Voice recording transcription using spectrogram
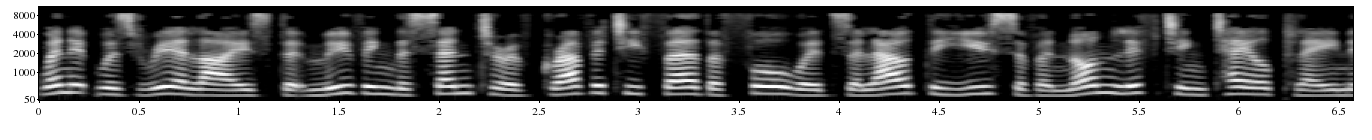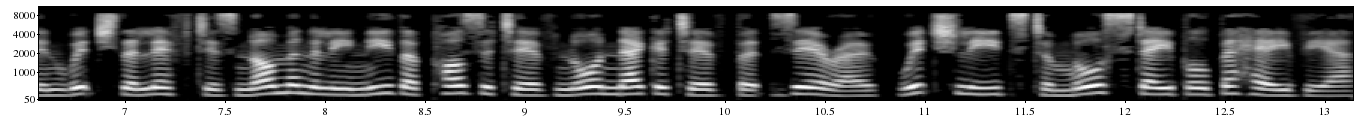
when it was realized that moving the center of gravity further forwards allowed the use of a non-lifting tailplane in which the lift is nominally neither positive nor negative but zero, which leads to more stable behavior.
